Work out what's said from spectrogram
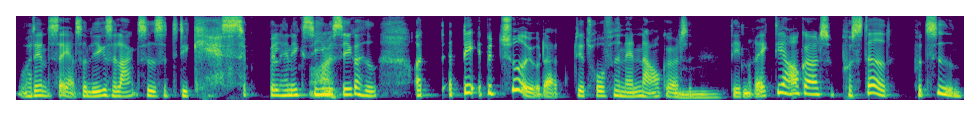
nu har den sag altså ligget så lang tid, så det, det kan jeg simpelthen ikke sige Nej. med sikkerhed. Og det betyder jo, at der bliver truffet en anden afgørelse. Mm. Det er den rigtige afgørelse på stedet, på tiden,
